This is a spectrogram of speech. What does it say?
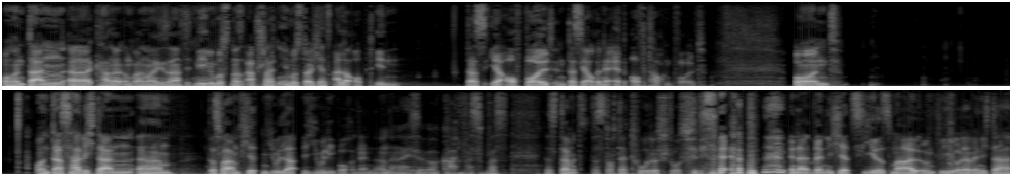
und dann äh, kam dann irgendwann mal gesagt, nee, wir mussten das abschalten, ihr müsst euch jetzt alle Opt-in dass ihr auch wollt, dass ihr auch in der App auftauchen wollt. Und und das habe ich dann, ähm, das war am 4. Juli, Juli-Wochenende. Und dann habe ich so, oh Gott, was, was, das damit, das ist doch der Todesstoß für diese App. wenn, wenn ich jetzt jedes Mal irgendwie oder wenn ich da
